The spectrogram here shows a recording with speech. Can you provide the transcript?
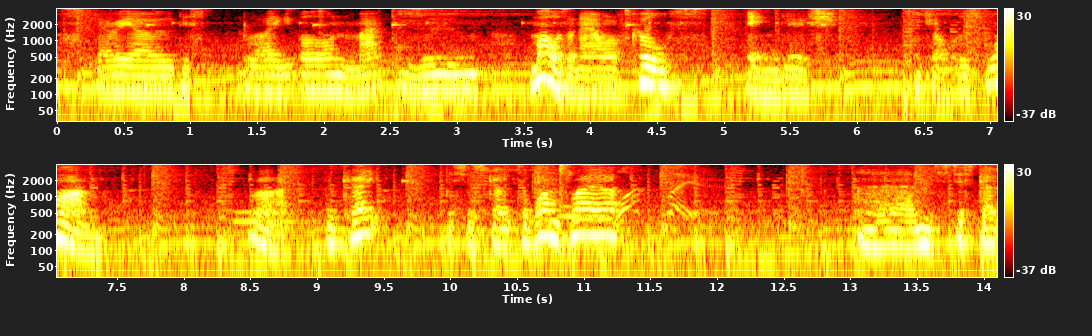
stereo, display on, map, zoom, miles an hour of course, English, controllers one. Right, okay. Let's just go to one player. Um, let's just go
